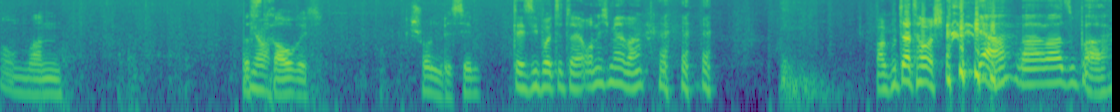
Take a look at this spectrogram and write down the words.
Oh Mann. Das ist Ja. traurig. Schon ein bisschen. Daisy wollte da ja auch nicht mehr, war? War ein guter Tausch. Ja, war, war super.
